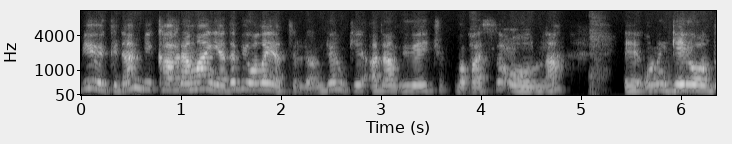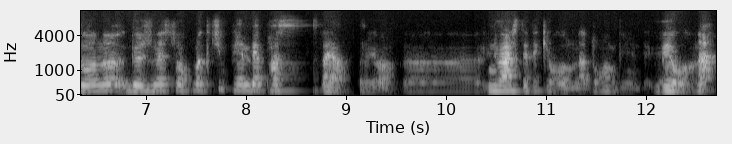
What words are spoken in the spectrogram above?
Bir öyküden bir kahraman ya da bir olay hatırlıyorum. Diyorum ki adam üvey babası oğluna e, onun gay olduğunu gözüne sokmak için pembe pasta yaptırıyor. E, üniversitedeki oğluna, doğum gününde, üvey oğluna.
